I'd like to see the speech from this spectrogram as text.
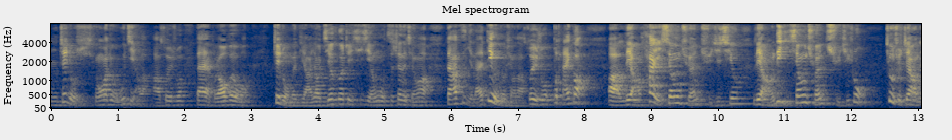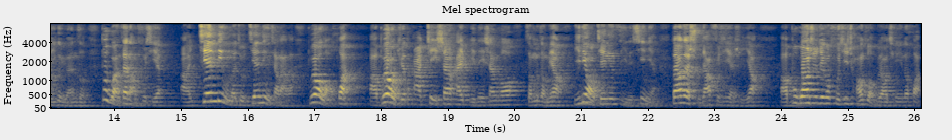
你这种情况就无解了啊！所以说大家也不要问我这种问题啊，要结合这期节目自身的情况，大家自己来定就行了。所以说不抬杠啊，两害相权取其轻，两利相权取其重。就是这样的一个原则，不管在哪复习啊，坚定的就坚定下来了，不要老换啊，不要觉得啊这山还比那山高，怎么怎么样，一定要坚定自己的信念。大家在暑假复习也是一样啊，不光是这个复习场所不要轻易的换，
